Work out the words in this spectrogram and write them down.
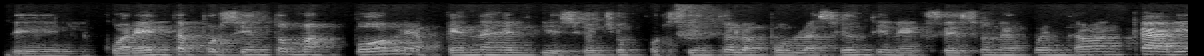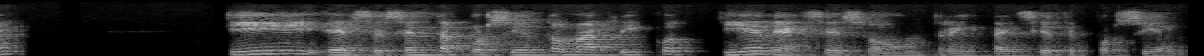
del 40% más pobre, apenas el 18% de la población tiene acceso a una cuenta bancaria. y el 60% más rico tiene acceso a un 37%.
